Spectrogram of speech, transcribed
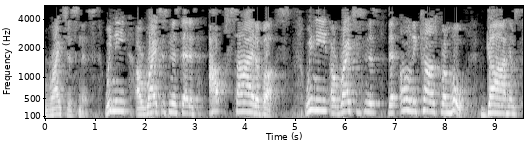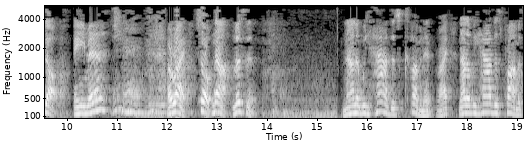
righteousness. We need a righteousness that is outside of us. We need a righteousness that only comes from who? God Himself. Amen? Amen. All right. So now, listen. Now that we have this covenant, right? Now that we have this promise,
